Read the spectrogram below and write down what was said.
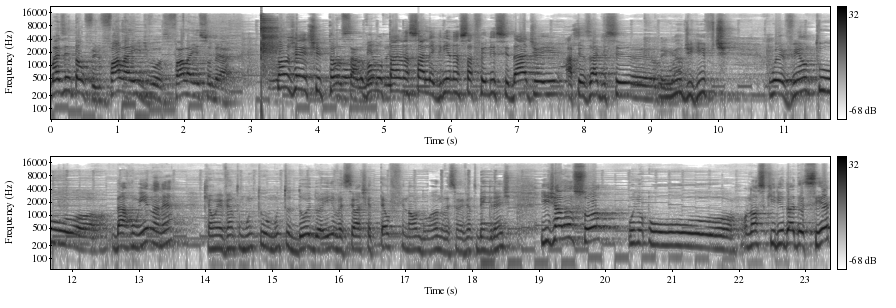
Mas então, filho, fala aí de você. Fala aí sobre a. Então, gente, então vamos estar nessa alegria, nessa felicidade aí, apesar de ser um. Wild Rift, o evento da ruína, né? que é um evento muito, muito doido aí, vai ser, eu acho que até o final do ano, vai ser um evento bem grande. E já lançou o, o, o nosso querido ADC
